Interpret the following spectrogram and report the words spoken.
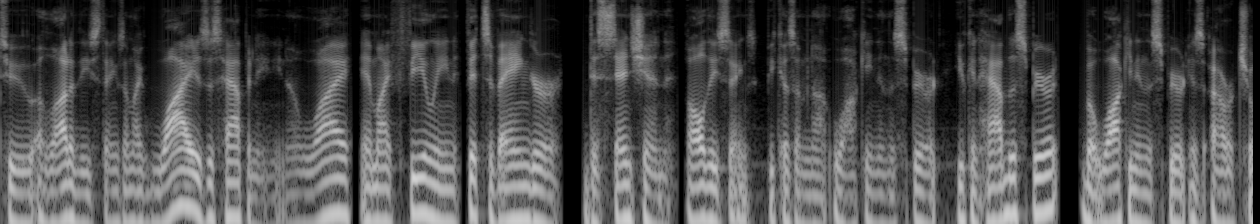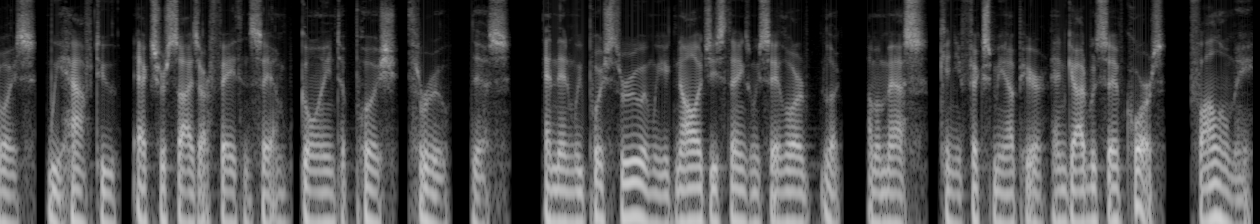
to a lot of these things. I'm like, why is this happening? You know, why am I feeling fits of anger, dissension, all these things? Because I'm not walking in the Spirit. You can have the Spirit, but walking in the Spirit is our choice. We have to exercise our faith and say, I'm going to push through this. And then we push through and we acknowledge these things and we say, Lord, look, I'm a mess. Can you fix me up here? And God would say, Of course, follow me.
